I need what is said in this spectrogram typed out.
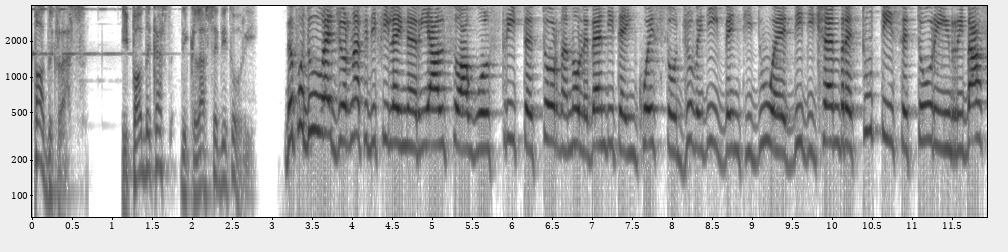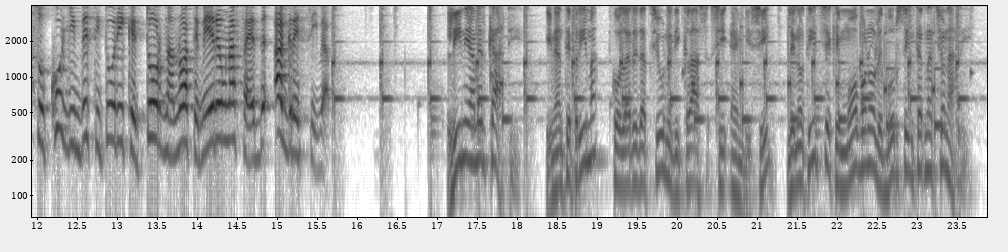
Podclass, i podcast di classe editori. Dopo due giornate di fila in rialzo a Wall Street tornano le vendite in questo giovedì 22 di dicembre, tutti i settori in ribasso con gli investitori che tornano a temere una Fed aggressiva. Linea mercati. In anteprima, con la redazione di Class CNBC, le notizie che muovono le borse internazionali.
